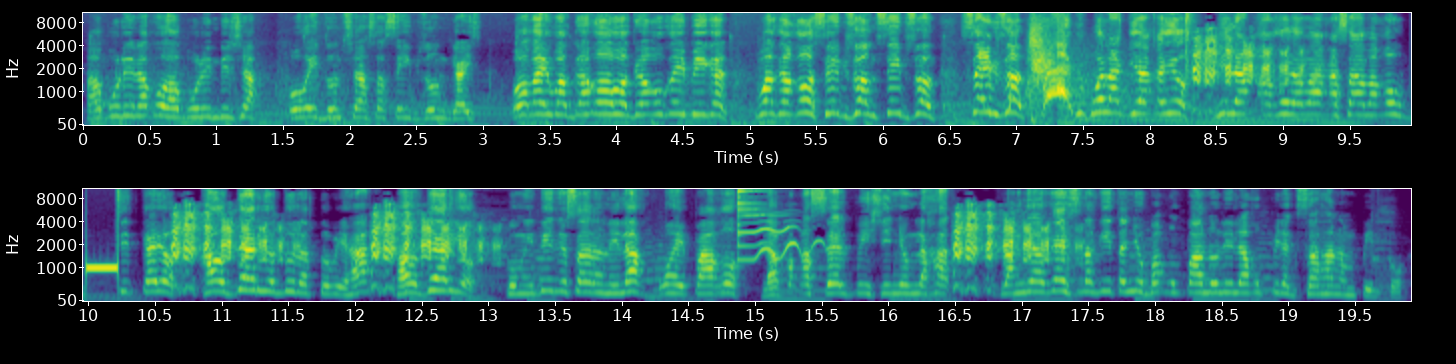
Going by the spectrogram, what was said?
Habulin ako. Habulin din siya. Okay, doon siya sa safe zone guys. Okay, wag ako. Wag ako kaibigan. Wag ako. Safe zone, safe zone, safe zone. Ay, walang iya kayo. Nilak ako na mga kasama ko. Sit kayo. How dare you do that to me, ha? How dare you? Kung hindi nyo sana nila, buhay pa ako. Napaka-selfish ninyong lahat. Lang ya guys, nakita nyo ba kung paano nila ako pinagsara ng pinto?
